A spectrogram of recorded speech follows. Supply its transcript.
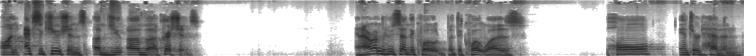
on executions of, Jew, of uh, Christians. And I don't remember who said the quote, but the quote was Paul entered heaven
